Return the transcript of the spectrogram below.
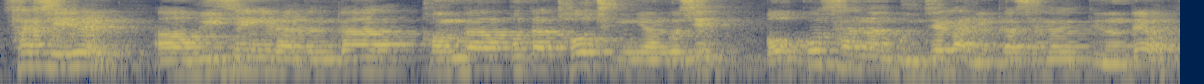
사실 어, 위생이라든가 건강보다 더 중요한 것이 먹고 사는 문제가 아닐까 생각이 드는데요.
